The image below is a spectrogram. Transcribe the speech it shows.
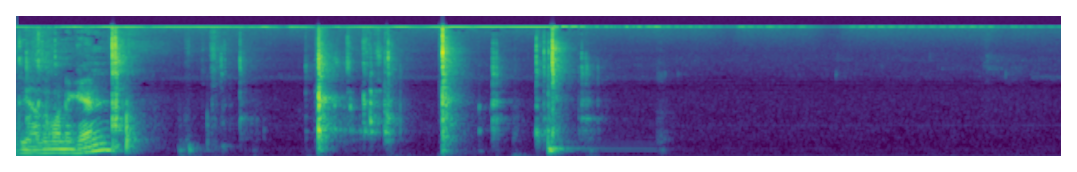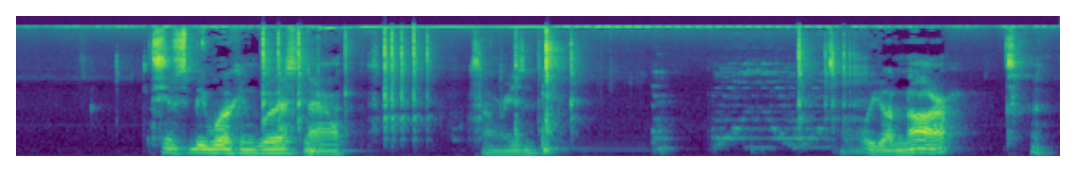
The other one again. Seems to be working worse now, for some reason. Oh, we got an R.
